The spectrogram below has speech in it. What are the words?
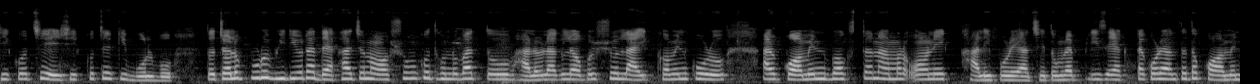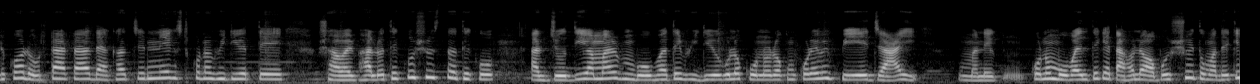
ঠিক করছে, এই ঠিক করছে, কি বলব? তো চলো পুরো ভিডিওটা দেখার জন্য অসংখ্য ধন্যবাদ। তো ভালো লাগলে অবশ্যই লাইক কমেন্ট করো। আর কমেন্ট বক্সটা না আমার অনেক খালি পড়ে আছে। তোমরা প্লিজ একটা করে অন্তত কমেন্ট করো। টাটা, দেখা হচ্ছে নেক্সট কোনো ভিডিওতে। সবাই ভালো থেকো, সুস্থ থেকো। আর যদি আমার বৌভাতের ভিডিওগুলো কোনো রকম করে আমি পেয়ে যাই মানে কোনো মোবাইল থেকে, তাহলে অবশ্যই তোমাদেরকে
